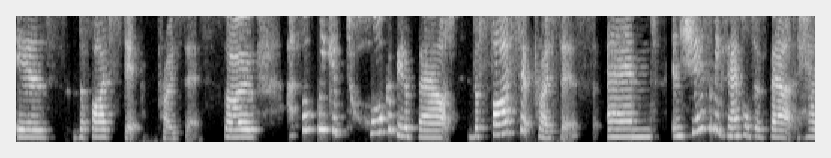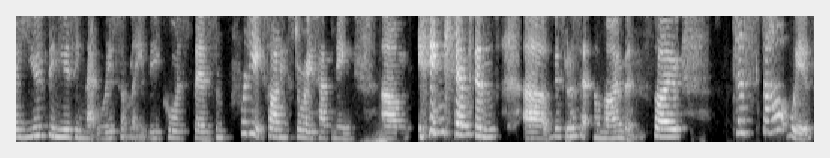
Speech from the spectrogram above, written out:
is the five step process. So I thought we could talk a bit about the five step process and and share some examples about how you've been using that recently because there's some pretty exciting stories happening um, in Kevin's uh, business at the moment. So to start with,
